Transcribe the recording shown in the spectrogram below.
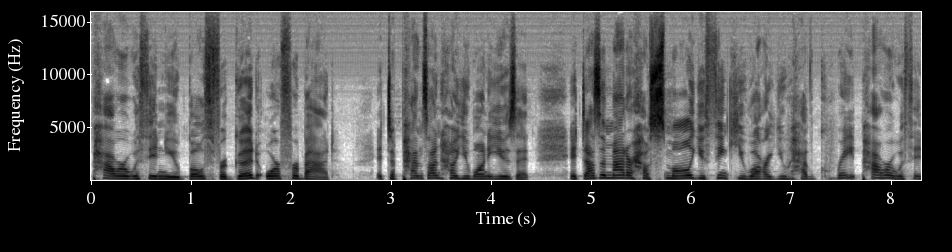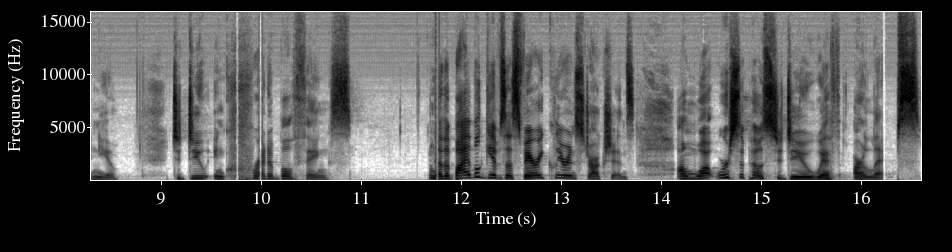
power within you, both for good or for bad. It depends on how you want to use it. It doesn't matter how small you think you are, you have great power within you to do incredible things. Now, the Bible gives us very clear instructions on what we're supposed to do with our lips,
